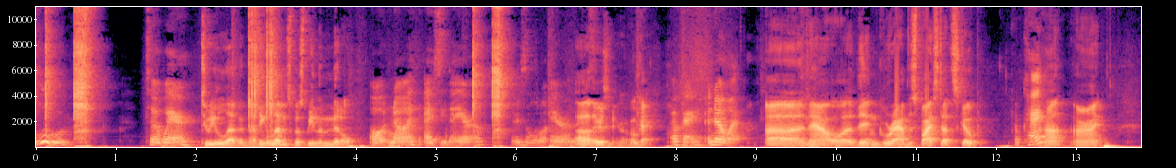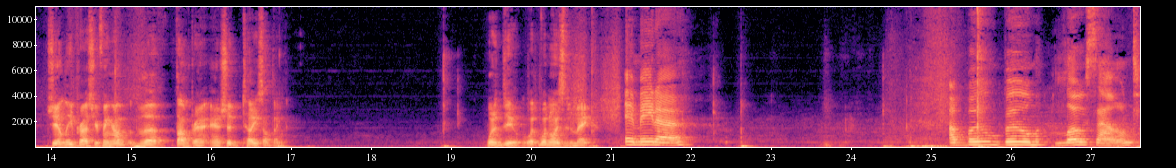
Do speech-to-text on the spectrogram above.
Ooh. To where? To 11. I think 11 is supposed to be in the middle. Oh, no, I, I see the arrow. There's a little arrow. there. Oh, there's an arrow. Okay. Okay, and now what? Uh, now, uh, then grab the spy stethoscope. Okay. Huh? All right. Gently press your finger on the thumbprint, and it should tell you something. What did it do? What, what noise did it make? It made a a boom boom low sound.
